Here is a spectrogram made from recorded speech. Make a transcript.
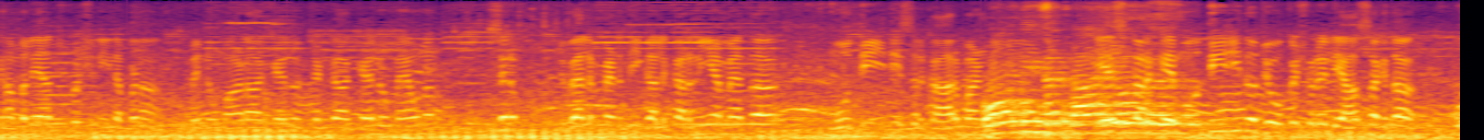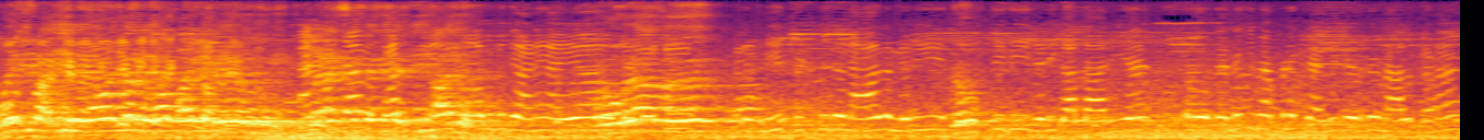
ਹਮਲਿਆਂ 'ਚ ਕੁਝ ਨਹੀਂ ਲੱਭਣਾ। ਮੈਨੂੰ ਮਾੜਾ ਕਹਿ ਲੋ ਚੰਗਾ ਕਹਿ ਲੋ ਮੈਂ ਉਹਨਾਂ ਨੂੰ ਸਿਰਫ ਡਿਵੈਲਪਮੈਂਟ ਦੀ ਗੱਲ ਕਰਨੀ ਆ ਮੈਂ ਤਾਂ ਮੋਦੀ ਜੀ ਦੀ ਸਰਕਾਰ ਬਣ ਰਹੀ ਹੈ। ਇਸ ਕਰਕੇ ਮੋਦੀ ਜੀ ਤੋਂ ਜੋ ਕੁਝ ਉਹਨੇ ਲਿਆ ਸਕਦਾ ਉਸ ਕਰਕੇ ਮੈਂ ਬੀਜੇਪੀ ਦੇ ਲੁਧਿਆਣੇ ਆਏ ਆ ਰਵਨੀਤ ਬਿੱਟੂ ਦੇ ਨਾਲ ਮੇਰੀ ਦੋਸਤੀ ਦੀ ਜਿਹੜੀ ਗੱਲ ਆ ਰਹੀ ਹੈ ਤਾਂ ਉਹ ਕਹਿੰਦੇ ਕਿ ਮੈਂ ਆਪਣੇ ਕੈਂਡੀਡੇਟ ਦੇ ਨਾਲ ਖੜਾ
